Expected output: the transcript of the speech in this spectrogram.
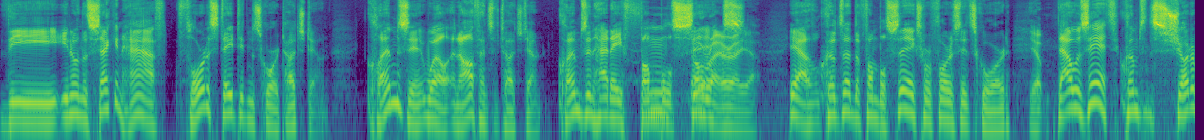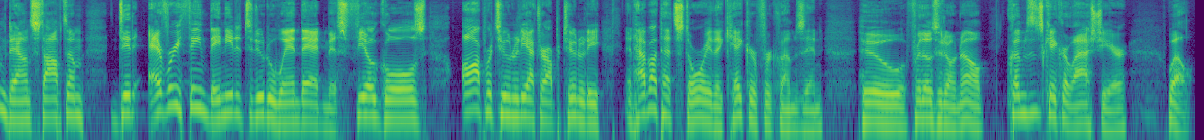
the, you know, in the second half, Florida State didn't score a touchdown. Clemson, well, an offensive touchdown. Clemson had a fumble six. Oh, right, right, yeah. Yeah, Clemson had the fumble six where Florida State scored. Yep. That was it. Clemson shut them down, stopped them, did everything they needed to do to win. They had missed field goals, opportunity after opportunity. And how about that story, the kicker for Clemson, who, for those who don't know, Clemson's kicker last year, well,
